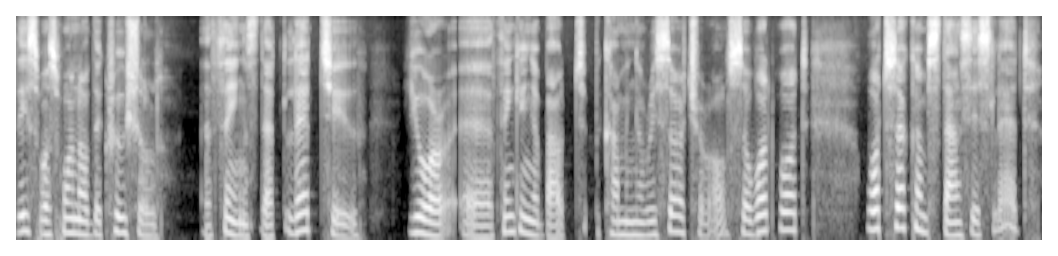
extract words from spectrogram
this was one of the crucial uh, things that led to your uh, thinking about becoming a researcher? Also, what what what circumstances led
